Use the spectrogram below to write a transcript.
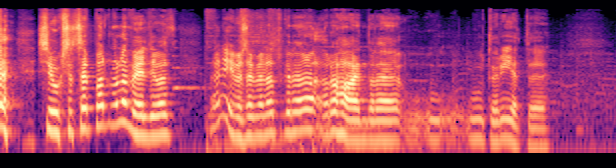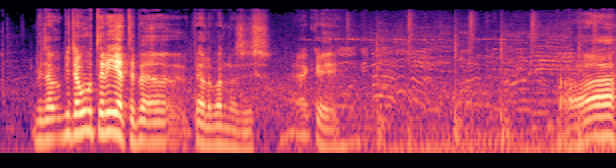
Siuksed sepad mulle meeldivad. Nonii, me saime natukene ra- raha endale uute riiete, mida, mida uute riiete pe peale panna siis, okei okay..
